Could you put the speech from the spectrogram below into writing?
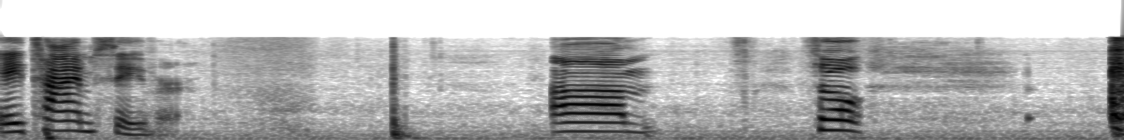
a time saver. Um, so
